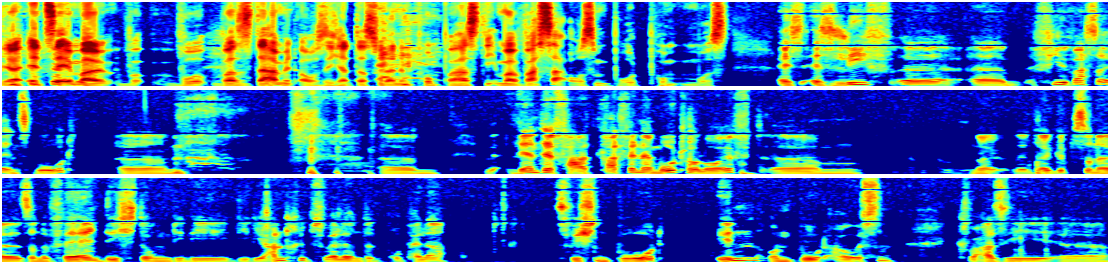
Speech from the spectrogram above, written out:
Ja, erzähl mal, wo, was es damit auf sich hat, dass du da eine Pumpe hast, die immer Wasser aus dem Boot pumpen muss. Es, es lief äh, äh, viel Wasser ins Boot. Ähm, ähm, während der Fahrt, gerade wenn der Motor läuft, ähm, ne, da gibt so es eine, so eine Wellendichtung, die die, die die Antriebswelle und den Propeller zwischen Boot innen und Boot außen quasi, äh,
